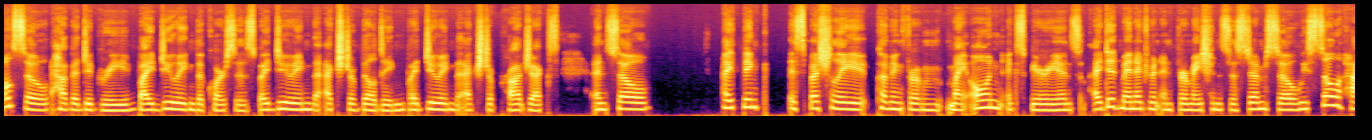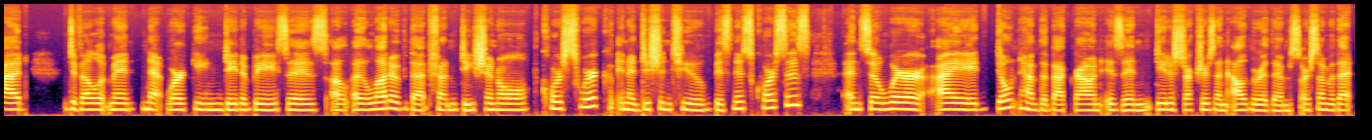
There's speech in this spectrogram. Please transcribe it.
also have a degree by doing the courses, by doing the extra building, by doing the extra projects. And so I think especially coming from my own experience, I did management information systems. So we still had development, networking, databases, a, a, lot of that foundational coursework in addition to business courses. And so where I don't have the background is in data structures and algorithms or some of that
